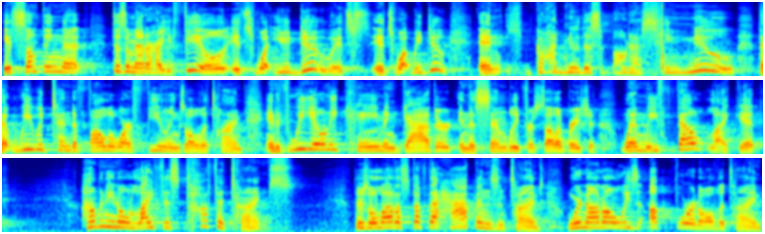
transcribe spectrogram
It's something that doesn't matter how you feel, it's what you do. It's, it's what we do. And God knew this about us. He knew that we would tend to follow our feelings all the time. And if we only came and gathered in assembly for celebration when we felt like it, how many know life is tough at times? There's a lot of stuff that happens in times. We're not always up for it all the time.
